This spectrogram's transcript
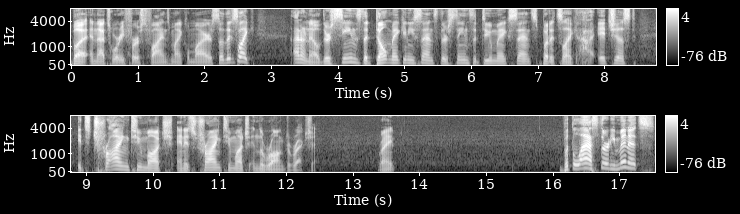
But and that's where he first finds Michael Myers. So there's like I don't know, there's scenes that don't make any sense, there's scenes that do make sense, but it's like ah, it just it's trying too much and it's trying too much in the wrong direction. Right? But the last 30 minutes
